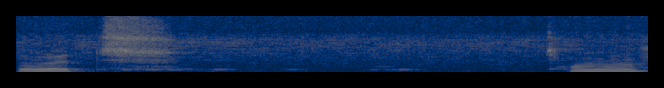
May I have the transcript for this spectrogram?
Evet. Tamam.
